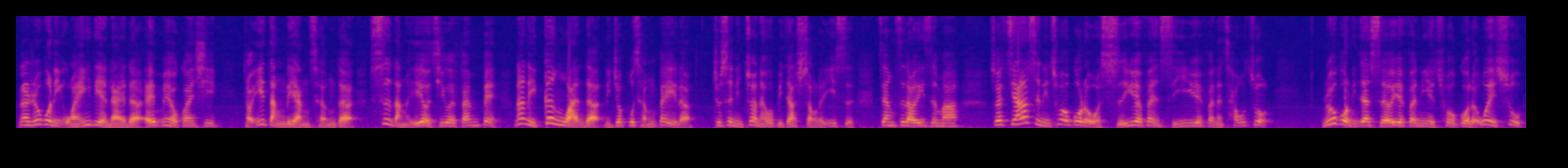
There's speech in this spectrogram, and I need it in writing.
那如果你晚一点来的，诶，没有关系，好，一档两成的，四档也有机会翻倍。那你更晚的，你就不成倍了，就是你赚的会比较少的意思。这样知道意思吗？所以假使你错过了我十月份、十一月份的操作，如果你在十二月份你也错过了位数，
